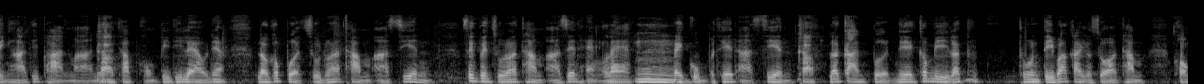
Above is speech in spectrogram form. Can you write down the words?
สิงหาที่ผ่านมาเนี่ครัยบนะครับของปีที่แล้วเนี่ยเราก็เปิดศูนย์วัฒนธรรมอาเซียน ซึ่งเป็นศูนย์วัฒนธรรมอาเซียนแห่งแรกอืมในกลุ่มประเทศอาเซียน ครับ และการเปิดเนี่ยก็มีรัฐ มนตรีว่าการกระทรวงวัฒนธรรมของ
